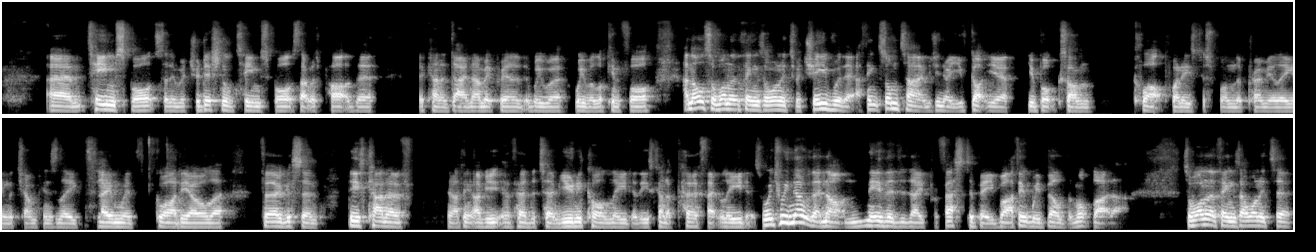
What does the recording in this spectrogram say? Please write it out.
um, team sports. So they were traditional team sports. That was part of the, the kind of dynamic really that we were we were looking for. And also one of the things I wanted to achieve with it, I think sometimes you know you've got your your books on Klopp when he's just won the Premier League and the Champions League. Same with Guardiola, Ferguson. These kind of know, I think I've, I've heard the term unicorn leader, these kind of perfect leaders, which we know they're not, and neither do they profess to be, but I think we build them up like that. So one of the things I wanted to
